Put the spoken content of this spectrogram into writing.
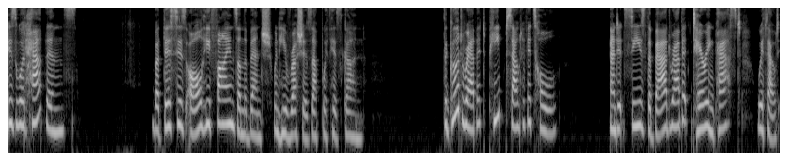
is what happens. But this is all he finds on the bench when he rushes up with his gun. The good rabbit peeps out of its hole, and it sees the bad rabbit tearing past without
